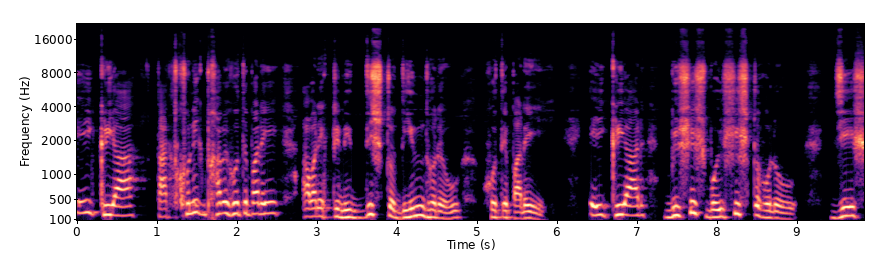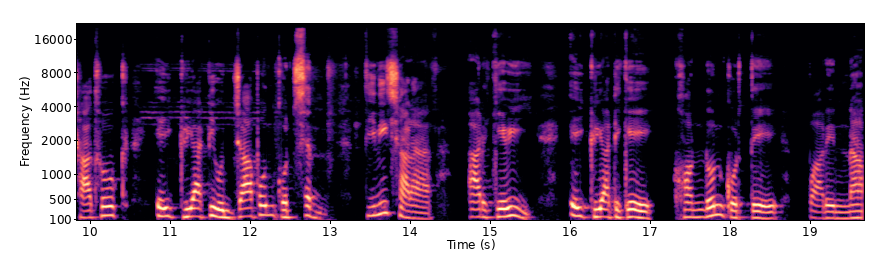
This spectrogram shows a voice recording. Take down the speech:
এই ক্রিয়া তাৎক্ষণিকভাবে হতে পারে, আবার একটি নির্দিষ্ট দিন ধরেও হতে পারে। এই ক্রিয়ার বিশেষ বৈশিষ্ট্য হল, যে সাধক এই ক্রিয়াটি উদযাপন করছেন, তিনি ছাড়া আর কেউই এই ক্রিয়াটিকে খণ্ডন করতে পারেন না।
